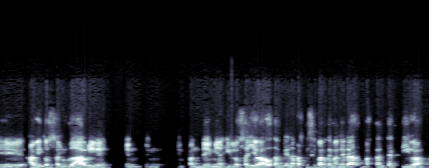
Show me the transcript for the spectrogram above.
eh, hábitos saludables en, pandemia y los ha llevado también a participar de manera bastante activa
